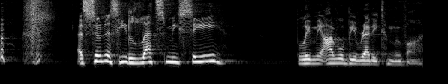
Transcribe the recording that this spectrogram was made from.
as soon as He lets me see, believe me, I will be ready to move on.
